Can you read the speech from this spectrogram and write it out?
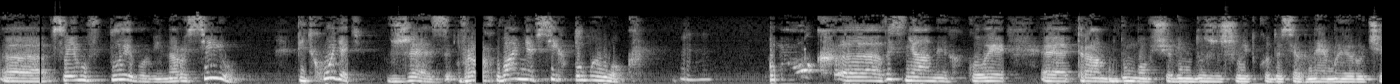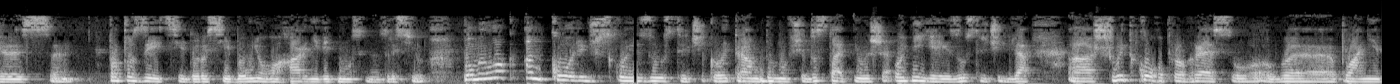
е, в своєму впливові на Росію підходять вже з врахування всіх помилок. Помилок е, весняних, коли е, Трамп думав, що він дуже швидко досягне миру через е, пропозиції до Росії, бо у нього гарні відносини з Росією. Помилок Анкоріджської зустрічі, коли Трамп думав, що достатньо лише однієї зустрічі для е, швидкого прогресу в е, плані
